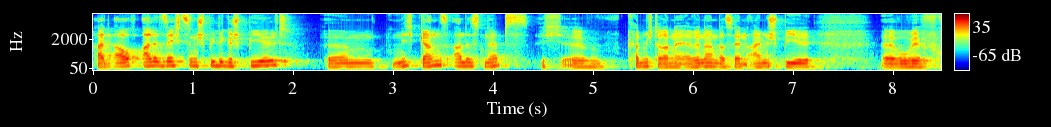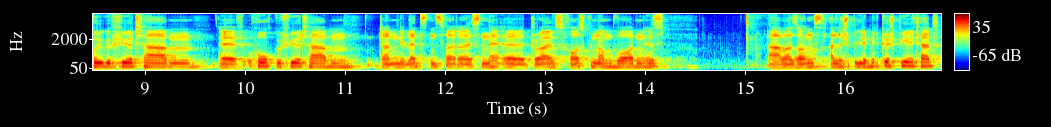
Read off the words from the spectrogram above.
hat auch alle 16 Spiele gespielt ähm, nicht ganz alle Snaps. Ich äh, kann mich daran erinnern, dass er in einem Spiel, äh, wo wir früh geführt haben, äh, hochgeführt haben, dann die letzten zwei, drei Sna äh, Drives rausgenommen worden ist. Aber sonst alle Spiele mitgespielt hat.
